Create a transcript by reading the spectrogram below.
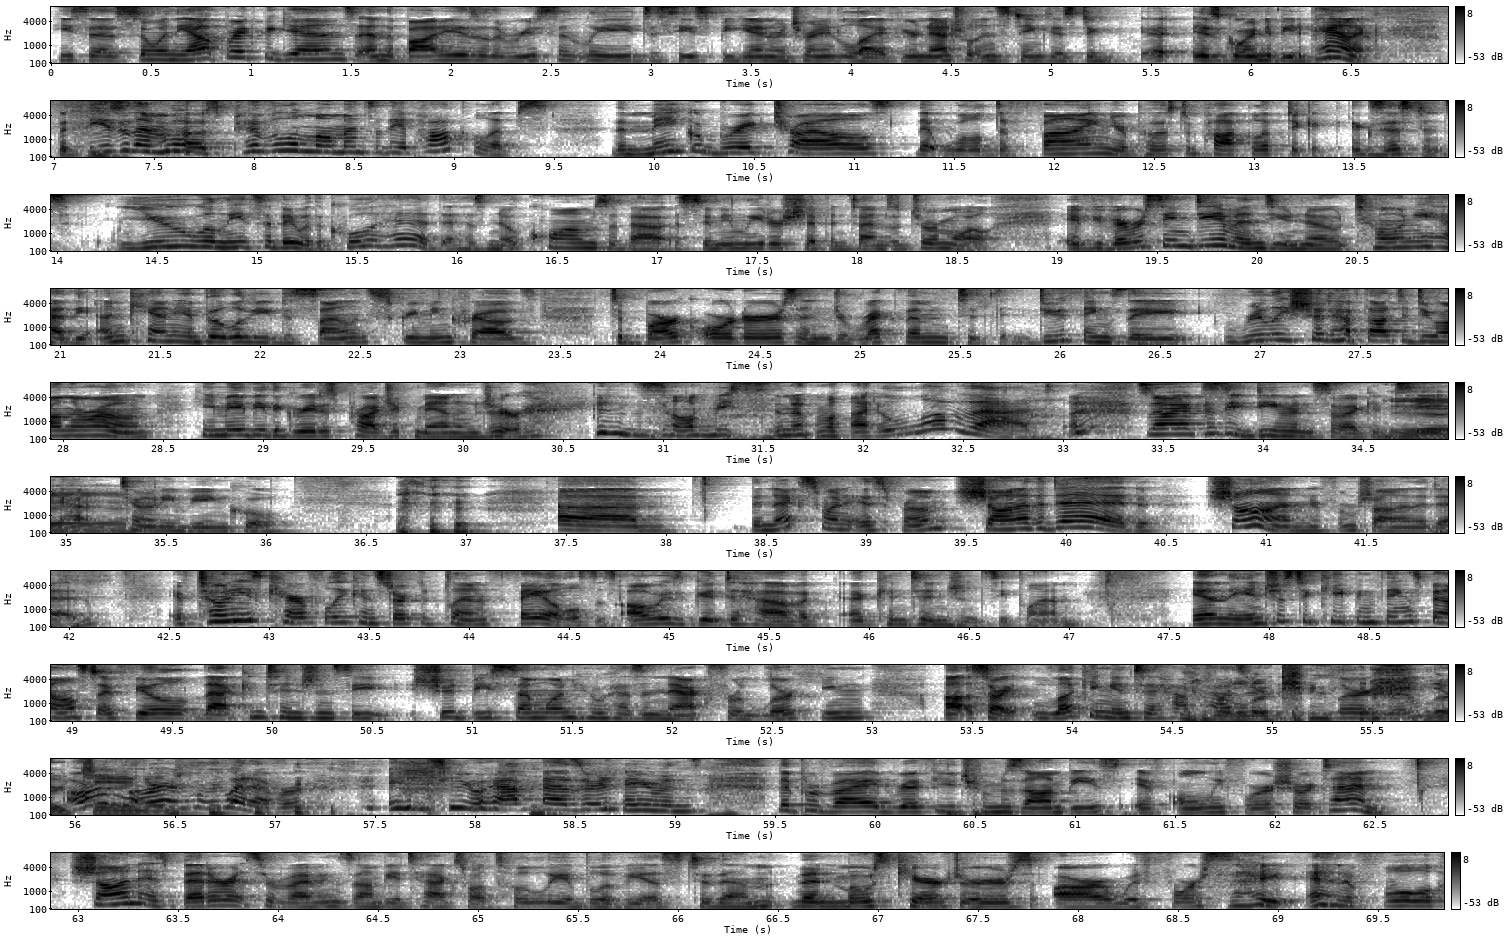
He says, so when the outbreak begins and the bodies of the recently deceased begin returning to life, your natural instinct is to is going to be to panic. But these are the most pivotal moments of the apocalypse, the make or break trials that will define your post-apocalyptic existence. You will need somebody with a cool head that has no qualms about assuming leadership in times of turmoil. If you've ever seen Demons, you know Tony had the uncanny ability to silence screaming crowds, to bark orders and direct them to th- do things they really should have thought to do on their own. He may be the greatest project manager in zombie cinema. I love that. So now I have to see Demons so I can see Yeah, yeah, yeah. Tony being cool. um, the next one is from Shaun of the Dead. Sean from Shaun of the Dead. If Tony's carefully constructed plan fails, it's always good to have a, a contingency plan. In the interest of keeping things balanced, I feel that contingency should be someone who has a knack for lurking, uh, sorry, lucking into haphazard, lurking. lurking, Lurching. or, or whatever, into haphazard havens that provide refuge from zombies, if only for a short time. Sean is better at surviving zombie attacks while totally oblivious to them than most characters are with foresight and a full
